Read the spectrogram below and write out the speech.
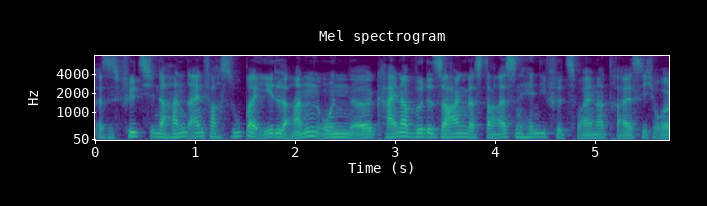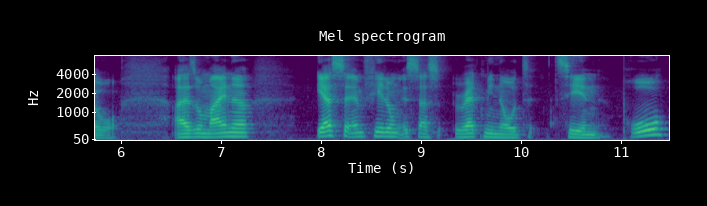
es fühlt sich in der Hand einfach super edel an und äh, keiner würde sagen, dass da ist ein Handy für 230 Euro. Also meine erste Empfehlung ist das Redmi Note 10 Pro.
